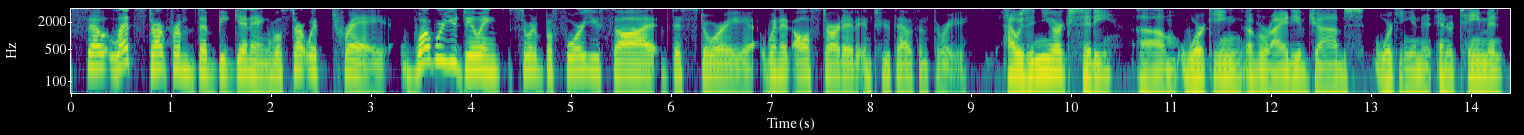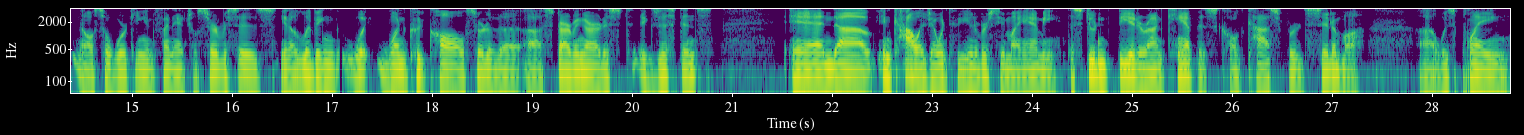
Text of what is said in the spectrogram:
So let's start from the beginning. We'll start with Trey. What were you doing sort of before you saw this story when it all started in 2003? I was in New York City um, working a variety of jobs, working in entertainment and also working in financial services, you know, living what one could call sort of the uh, starving artist existence. And uh, in college, I went to the University of Miami. The student theater on campus called Cosford Cinema uh, was playing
